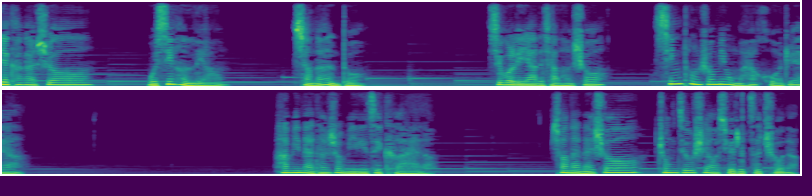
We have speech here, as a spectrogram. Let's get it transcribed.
叶卡卡说：“我心很凉，想的很多。”西伯利亚的小狼说：“心痛说明我们还活着呀。”哈密奶糖说：“米粒最可爱了。”少奶奶说：“终究是要学着自处的，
